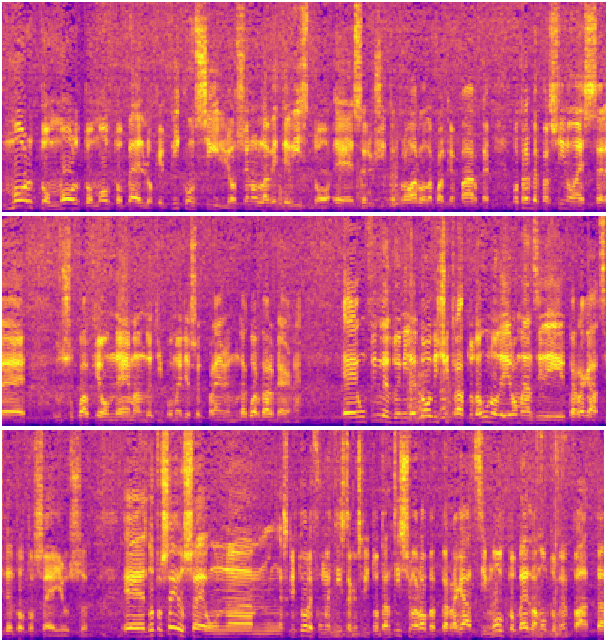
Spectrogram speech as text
molto molto molto bello, che vi consiglio, se non l'avete visto e se riuscite a trovarlo da qualche parte, potrebbe persino essere su qualche on-demand tipo Mediaset Premium, da guardare bene. È un film del 2012 tratto da uno dei romanzi per ragazzi del Dr. Seius. Eh, il Dottor Seius è un um, scrittore fumettista che ha scritto tantissima roba per ragazzi, molto bella, molto ben fatta,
